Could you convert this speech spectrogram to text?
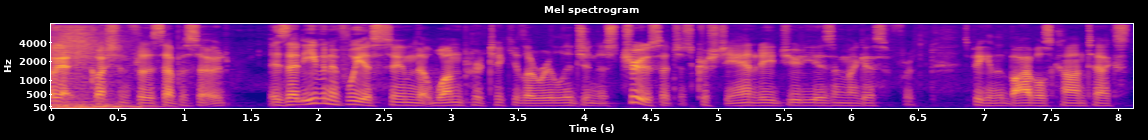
Okay, question for this episode is that even if we assume that one particular religion is true, such as Christianity, Judaism, I guess if we're speaking in the Bible's context,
